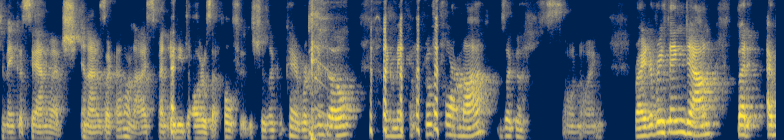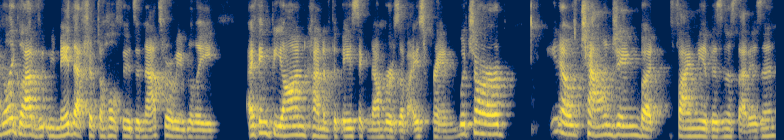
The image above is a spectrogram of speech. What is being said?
to make a sandwich? And I was like, I don't know. I spent eighty dollars at Whole Foods. She was like, okay, we're gonna go. We're gonna make a pro forma. I was like, oh, so annoying write everything down. But I'm really glad we made that trip to Whole Foods. And that's where we really, I think, beyond kind of the basic numbers of ice cream, which are, you know, challenging, but find me a business that isn't.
